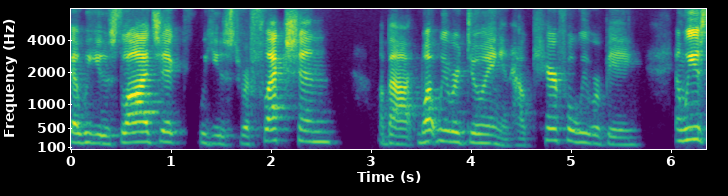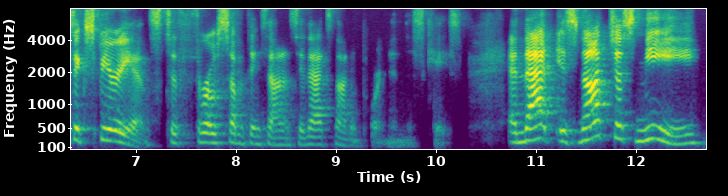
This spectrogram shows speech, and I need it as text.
that we used logic, we used reflection about what we were doing and how careful we were being. And we use experience to throw some things out and say, that's not important in this case. And that is not just me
